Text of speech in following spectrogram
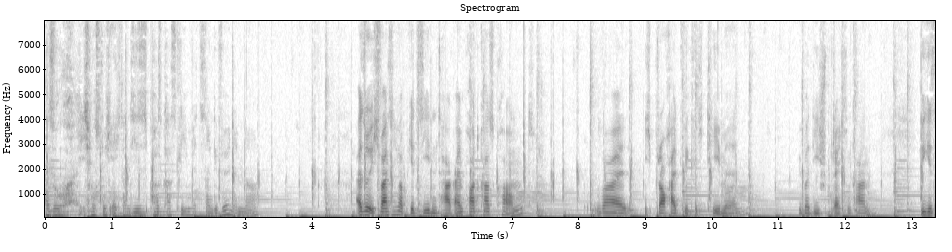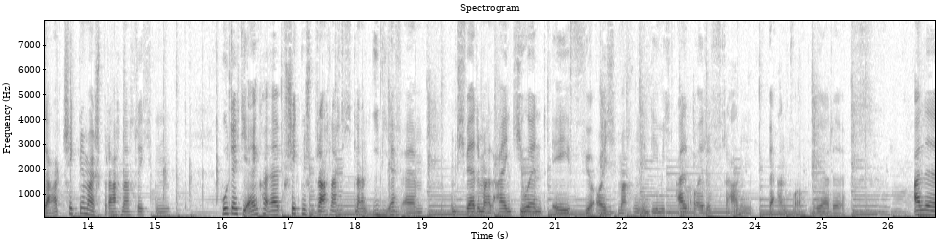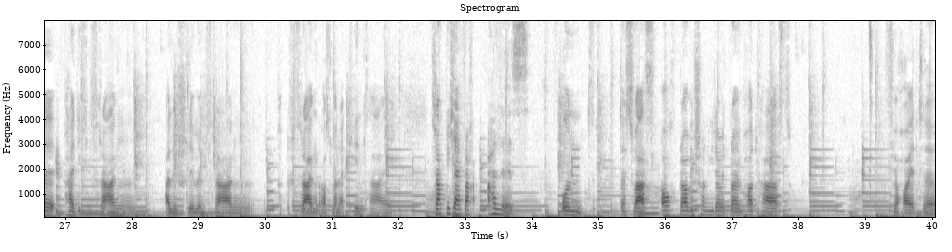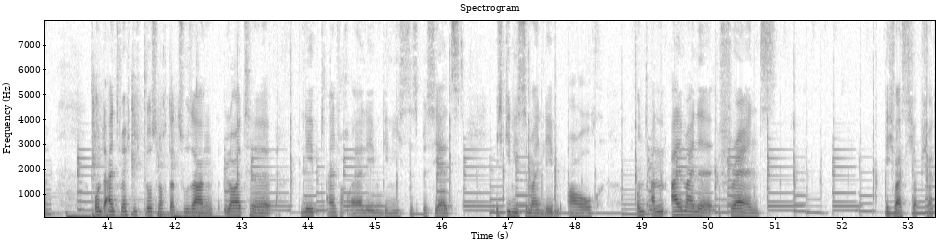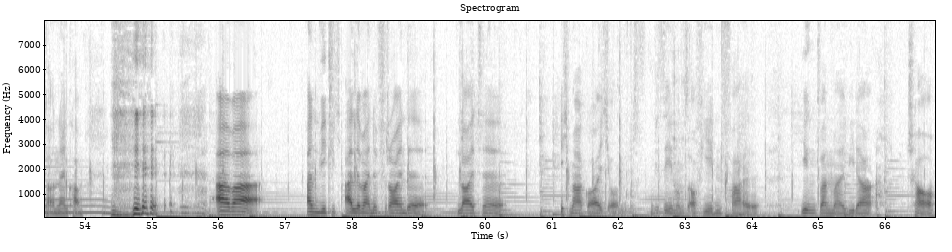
Also, ich muss mich echt an dieses Podcast-Leben jetzt dann gewöhnen, ne? Also, ich weiß nicht, ob jetzt jeden Tag ein Podcast kommt, weil ich brauche halt wirklich Themen, über die ich sprechen kann. Wie gesagt, schickt mir mal Sprachnachrichten. Holt euch die Anchor-App, schickt mir Sprachnachrichten an EDFM und ich werde mal ein QA für euch machen, in dem ich all eure Fragen beantworten werde. Alle peinlichen Fragen alle schlimmen Fragen, Fragen aus meiner Kindheit. Fragt mich einfach alles. Und das war's auch, glaube ich, schon wieder mit meinem Podcast für heute. Und eins möchte ich bloß noch dazu sagen, Leute, lebt einfach euer Leben, genießt es bis jetzt. Ich genieße mein Leben auch. Und an all meine Friends, ich weiß nicht, ob ich heute online komme. Aber an wirklich alle meine Freunde, Leute, ich mag euch und wir sehen uns auf jeden Fall irgendwann mal wieder. Ciao.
